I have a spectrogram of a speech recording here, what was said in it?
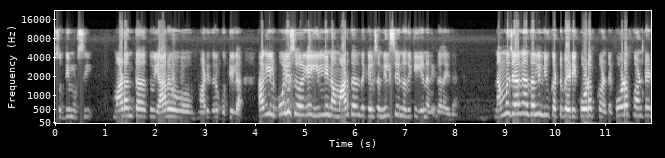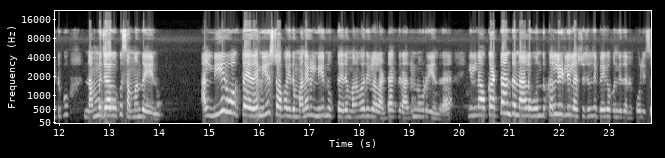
ಸುದ್ದಿ ಮುಟ್ಸಿ ಮಾಡೋಂಥದ್ದು ಯಾರು ಮಾಡಿದಾರೋ ಗೊತ್ತಿಲ್ಲ. ಹಾಗೆ ಇಲ್ಲಿ ಪೊಲೀಸ್ ಅವರಿಗೆ ಇಲ್ಲಿ ನಾವು ಮಾಡ್ತಾ ಇರೋಂಥ ಕೆಲಸ ನಿಲ್ಸಿ ಅನ್ನೋದಕ್ಕೆ ಏನು ಅಧಿಕಾರ ಇದೆ? ನಮ್ಮ ಜಾಗದಲ್ಲಿ ನೀವು ಕಟ್ಟಬೇಡಿ code of contract code of ಕಾಂಟ್ರಾಕ್ಟ್ಗೂ ನಮ್ಮ ಜಾಗಕ್ಕೂ ಸಂಬಂಧ ಏನು? ಅಲ್ಲಿ ನೀರು ಹೋಗ್ತಾ ಇದೆ, ನೀರ್ ಸ್ಟಾಪ್ ಆಗಿದೆ ಮನೆಗಳು ನೀರ್ ನುಗ್ತಾ ಇದೆ, ಮನವಾದಿಗಳಲ್ಲಿ ಅಡ್ಡ ಹಾಕ್ತಾರೆ? ಅದನ್ನ ನೋಡ್ರಿ ಅಂದ್ರೆ, ಇಲ್ಲಿ ನಾವು ಕಟ್ಟ ಅಂತ ನಾಲ್ಕು, ಒಂದು ಕಲ್ಲು ಇಡ್ಲಿಲ್ಲ ಅಷ್ಟು ಜಲ್ದಿ ಬೇಗ ಬಂದಿದ್ದಾರೆ ಪೊಲೀಸ್.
